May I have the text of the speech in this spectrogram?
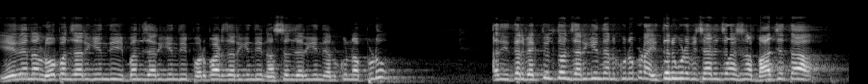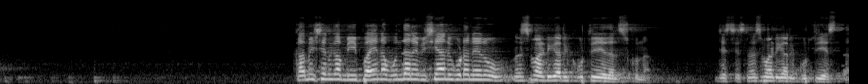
ఏదైనా లోపం జరిగింది ఇబ్బంది జరిగింది పొరపాటు జరిగింది నష్టం జరిగింది అనుకున్నప్పుడు అది ఇద్దరు వ్యక్తులతో జరిగింది అనుకున్నప్పుడు ఆ ఇద్దరిని కూడా విచారించాల్సిన బాధ్యత కమిషన్గా మీ పైన ఉందనే విషయాన్ని కూడా నేను నరసింహారెడ్డి గారికి గుర్తు చేయదలుచుకున్నా. జస్టిస్ నరసింహారెడ్డి గారికి గుర్తు చేస్తా.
